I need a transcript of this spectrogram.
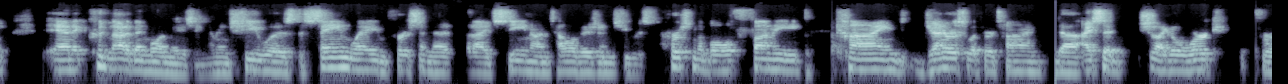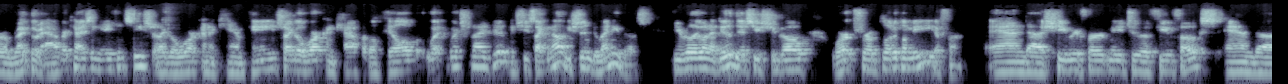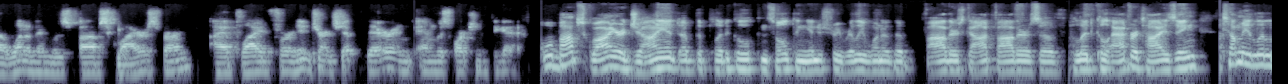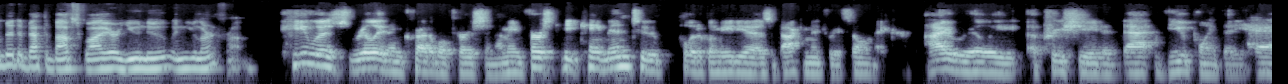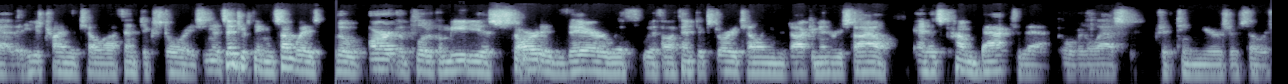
and it could not have been more amazing. I mean, she was the same way in person that, that I'd seen on television. She was personable, funny, kind, generous with her time. Uh, I said, should I go work for a regular advertising agency? Should I go work on a campaign? Should I go work on Capitol Hill? What, what should I do? And she's like, no, you shouldn't do any of those. If you really want to do this, you should go work for a political media firm. And uh, she referred me to a few folks, and uh, one of them was Bob Squier's firm. I applied for an internship there and, and was fortunate to get it. Well, Bob Squier, giant of the political consulting industry, really one of the fathers, godfathers of political advertising. Tell me a little bit about the Bob Squier you knew and you learned from He was really an incredible person. I mean, first, he came into political media as a documentary filmmaker. I really appreciated that viewpoint that he had, that he was trying to tell authentic stories. And it's interesting in some ways, the art of political media started there with, with authentic storytelling in the documentary style. And it's come back to that over the last 15 years or so.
